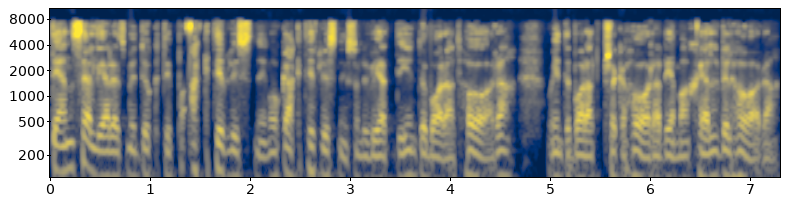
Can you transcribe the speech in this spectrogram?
den säljare som är duktig på aktiv lyssning och aktiv lyssning som du vet, det är inte bara att höra och inte bara att försöka höra det man själv vill höra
